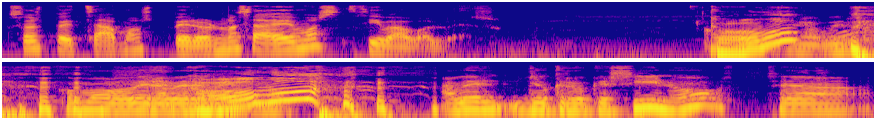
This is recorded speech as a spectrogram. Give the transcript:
sospechamos, pero no sabemos si va a volver. ¿Cómo? A ver, ¿cómo? A ver, a ver, a ver. ¿Cómo? A ver, yo creo que sí, ¿no? O sea,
